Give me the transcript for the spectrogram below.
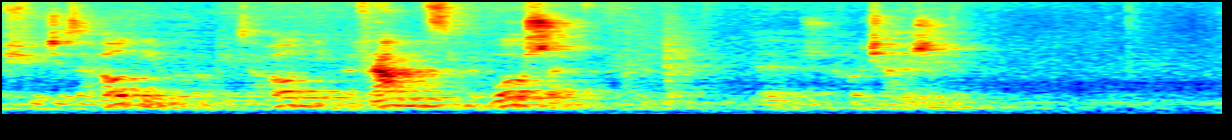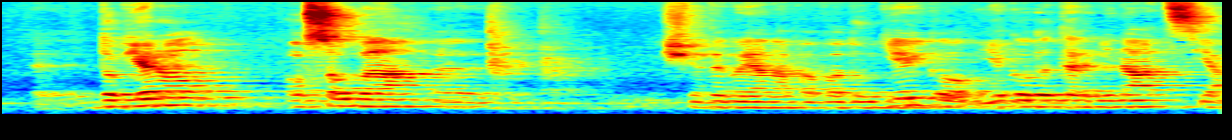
w świecie zachodnim, w Europie Zachodniej, we Francji, we Włoszech chociażby. Dopiero osoba świętego Jana Pawła II, jego determinacja,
